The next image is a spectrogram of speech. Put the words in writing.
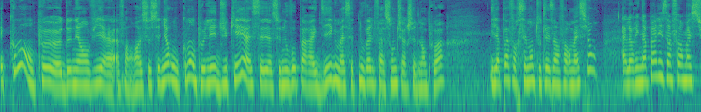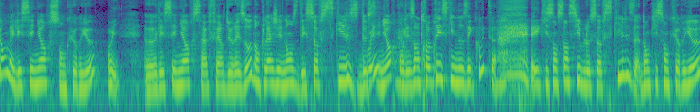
Et comment on peut donner envie à, enfin, ce senior, ou comment on peut l'éduquer à ce nouveau paradigme, à cette nouvelle façon de chercher de l'emploi? Il n'a pas forcément toutes les informations. Alors, il n'a pas les informations, mais les seniors sont curieux. Oui. Euh, les seniors savent faire du réseau. Donc là, j'énonce des soft skills de seniors pour les entreprises qui nous écoutent et qui sont sensibles aux soft skills. Donc, ils sont curieux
